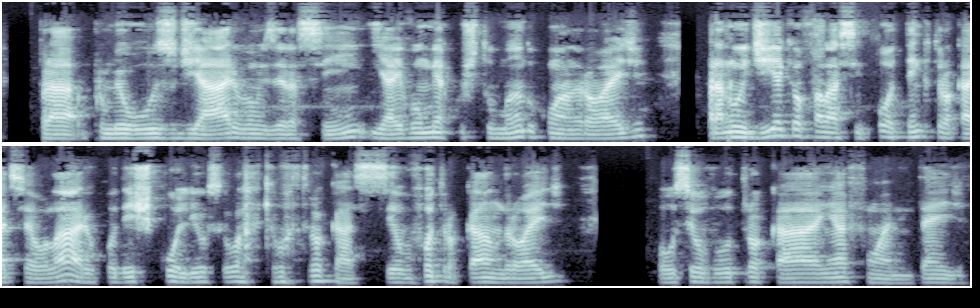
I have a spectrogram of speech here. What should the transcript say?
para o meu uso diário, vamos dizer assim, e aí vou me acostumando com o Android para no dia que eu falar assim, pô, tem que trocar de celular, eu poder escolher o celular que eu vou trocar, se eu vou trocar Android ou se eu vou trocar em iPhone, entende?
